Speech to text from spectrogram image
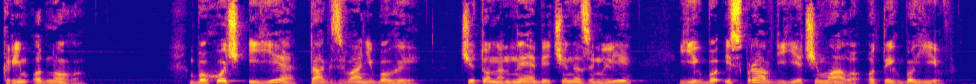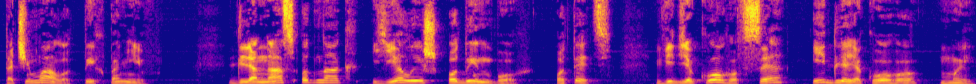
крім одного. Бо, хоч і є так звані боги, чи то на небі, чи на землі, їх бо і справді є чимало отих богів та чимало тих панів. Для нас, однак, є лише один Бог, Отець, від якого все і для якого ми,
